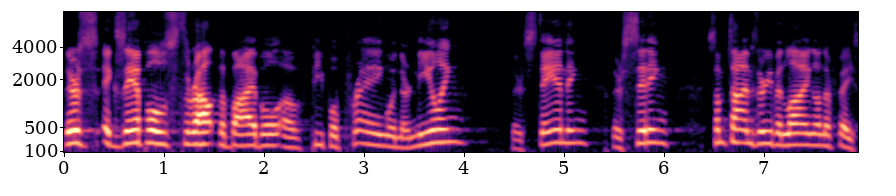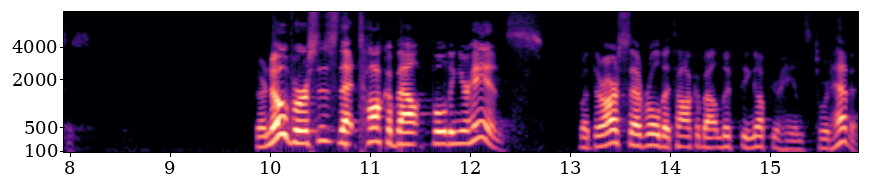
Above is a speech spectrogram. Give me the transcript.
There's examples throughout the Bible of people praying when they're kneeling, they're standing, they're sitting. Sometimes they're even lying on their faces. There are no verses that talk about folding your hands, but there are several that talk about lifting up your hands toward heaven.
